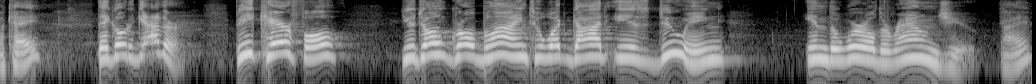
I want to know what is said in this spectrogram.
Okay? They go together. Be careful you don't grow blind to what God is doing in the world around you, right?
